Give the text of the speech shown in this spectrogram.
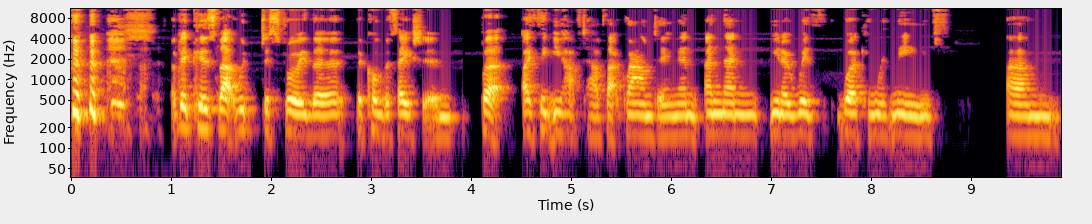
because that would destroy the the conversation. But I think you have to have that grounding, and and then you know, with working with Niamh, um,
